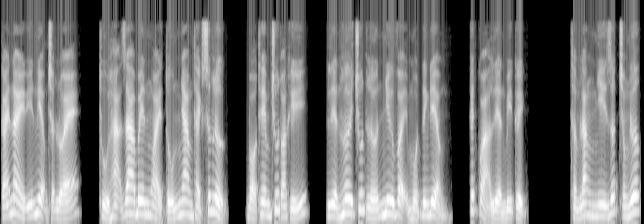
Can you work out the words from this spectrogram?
cái này ý niệm chợt lóe, thủ hạ ra bên ngoài túm nham thạch sức lực, bỏ thêm chút toán khí, liền hơi chút lớn như vậy một đinh điểm, kết quả liền bị kịch. Thẩm Lăng Nhi rất trong nước.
